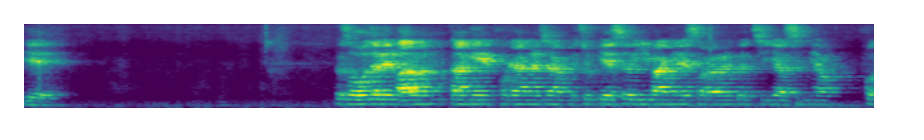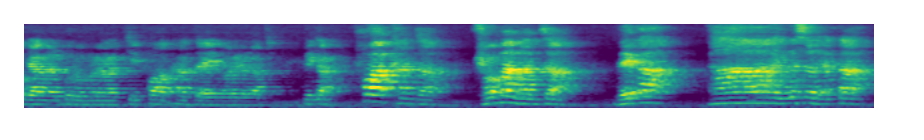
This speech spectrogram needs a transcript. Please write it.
예. 그래서 오전에 마른 땅에 폭양을 잡고 주께서 이방의 소란을 그치게 하시며 폭양을 구름으로 갖기 포악한 자의 노래를 합시 그러니까 포악한 자, 교만한 자, 내가 다 이것을 했다.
